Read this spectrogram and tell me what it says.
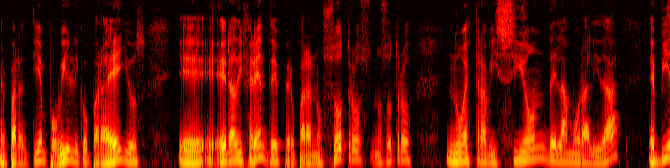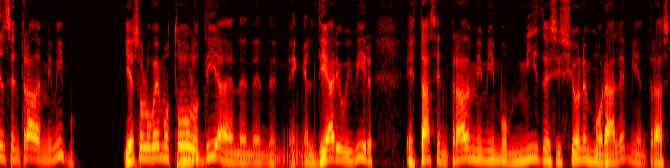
eh, para el tiempo bíblico para ellos eh, era diferente pero para nosotros nosotros nuestra visión de la moralidad es bien centrada en mí mismo. Y eso lo vemos todos los días en, en- en- en el diario vivir. Está centrado en mí mismo, mis decisiones morales, mientras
